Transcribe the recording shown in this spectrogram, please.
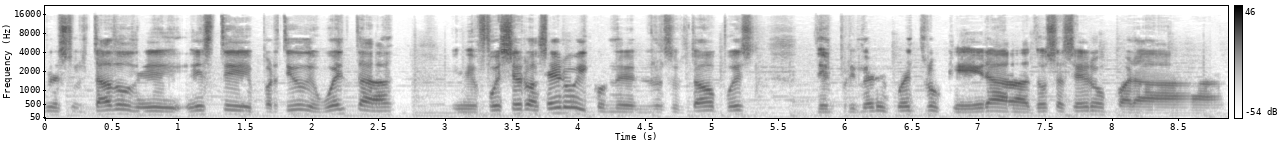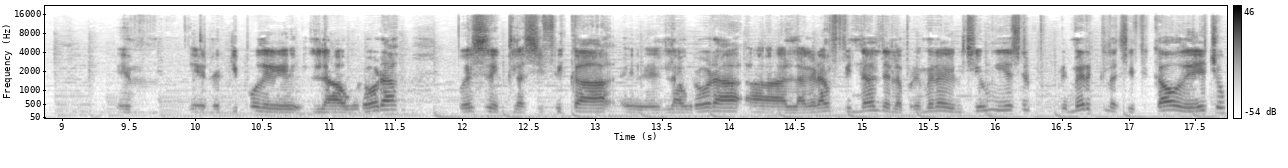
resultado de este partido de vuelta eh, fue 0 a 0 y con el resultado pues del primer encuentro que era 2 a 0 para em, el equipo de la Aurora pues se clasifica eh, la Aurora a la gran final de la primera división y es el primer clasificado de hecho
